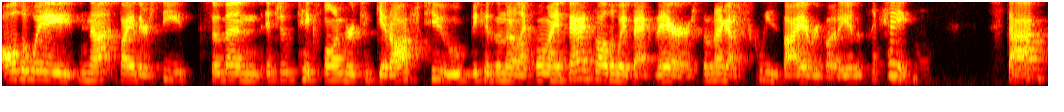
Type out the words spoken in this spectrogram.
all the way not by their seat. So then it just takes longer to get off too, because then they're like, well, my bag's all the way back there. So then I got to squeeze by everybody. And it's like, hey, mm-hmm. stop.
